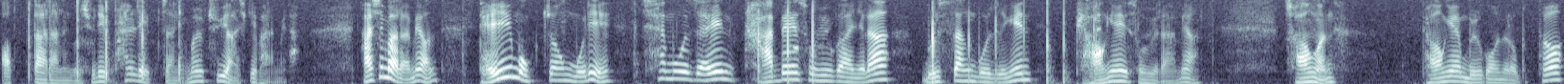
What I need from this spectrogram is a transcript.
없다라는 것이 우리 판례 입장임을 주의하시기 바랍니다. 다시 말하면 대의 목적물이 채무자인 갑의 소유가 아니라 물상 보증인 병의 소유라면 정은 병의 물건으로부터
